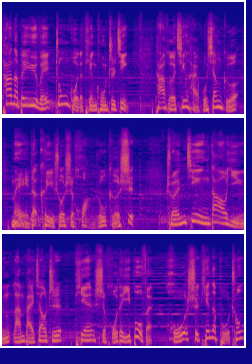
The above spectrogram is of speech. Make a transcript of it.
它呢被誉为中国的天空之镜，它和青海湖相隔，美的可以说是恍如隔世。纯净倒影，蓝白交织，天是湖的一部分，湖是天的补充。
